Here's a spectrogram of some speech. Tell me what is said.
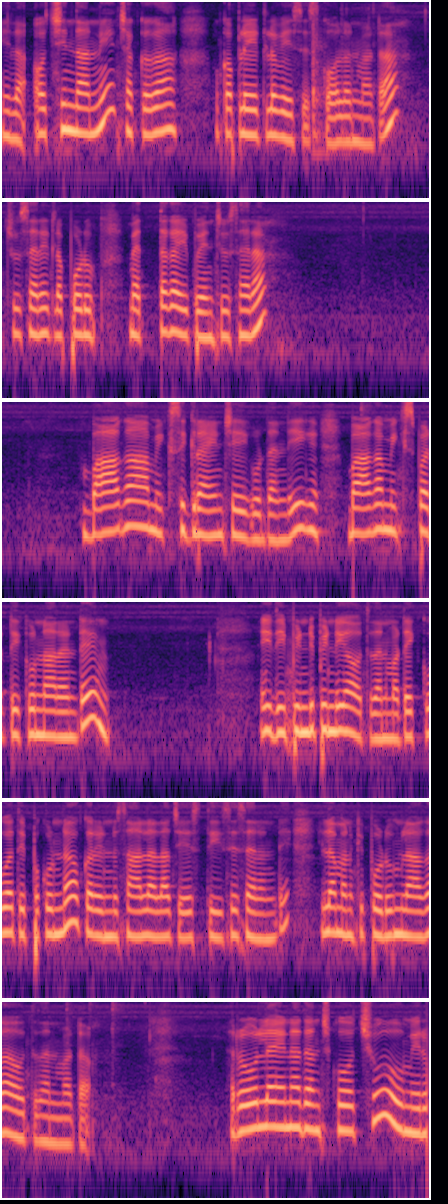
ఇలా వచ్చిన దాన్ని చక్కగా ఒక ప్లేట్లో వేసేసుకోవాలన్నమాట. చూసారా? ఇట్లా పొడు మెత్తగా అయిపోయింది చూసారా? బాగా మిక్సీ గ్రైండ్ చేయకూడదండి. బాగా మిక్స్ పట్టుకున్నారంటే ఇది పిండి పిండిగా అవుతుంది అనమాట ఎక్కువ తిప్పకుండా ఒక రెండు సార్లు అలా చేసి తీసేసారంటే ఇలా మనకి పొడుంలాగా అవుతుంది అనమాట రోల్ అయినా దంచుకోవచ్చు మీరు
